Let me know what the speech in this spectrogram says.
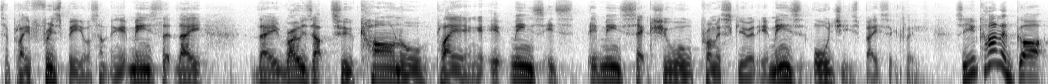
to play frisbee or something. It means that they they rose up to carnal playing. It means, it's, it means sexual promiscuity. It means orgies, basically. So you kind of got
